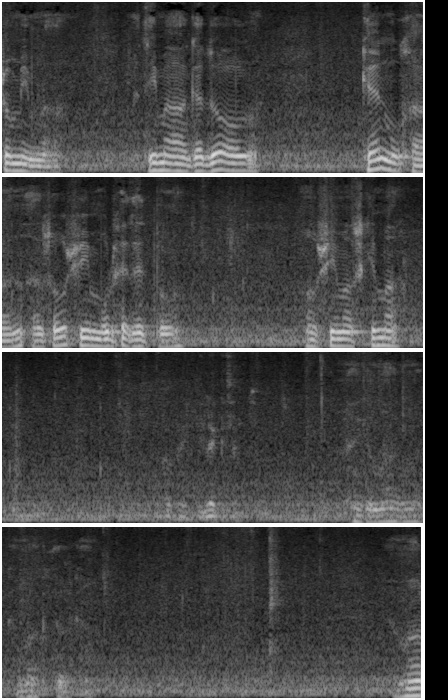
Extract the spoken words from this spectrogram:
שומעים לה. זאת אם הגדול כן מוכן, אז או שהיא מורדת פה, או שהיא מסכימה. אוקיי. רגע, מה כתוב כאן? אמר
